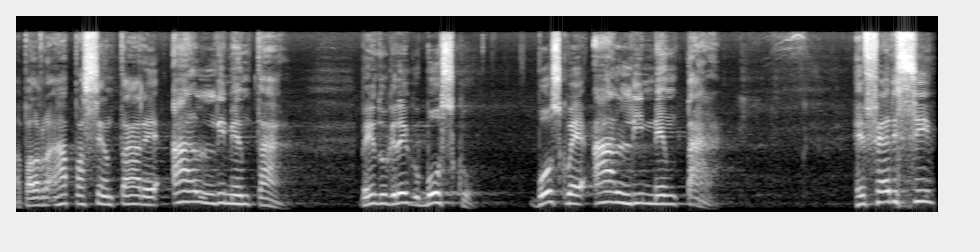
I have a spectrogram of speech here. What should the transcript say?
a palavra apacentar é alimentar. Vem do grego bosco, Bosco é alimentar. Refere-se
